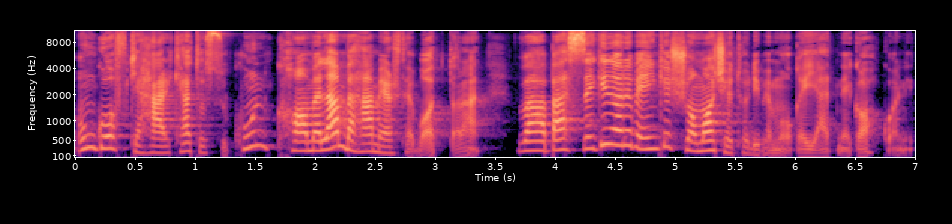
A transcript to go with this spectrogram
اون گفت که حرکت و سکون کاملا به هم ارتباط دارن. و بستگی داره به اینکه شما چطوری به موقعیت نگاه کنید.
